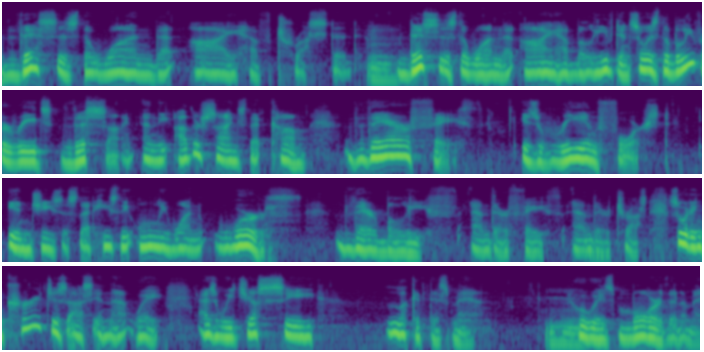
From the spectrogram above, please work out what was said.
This is the one that I have trusted. This is the one that I have believed in. So, as the believer reads this sign and the other signs that come, their faith is reinforced in Jesus, that He's the only one worth their belief and their faith and their trust. So, it encourages us in that way as we just see look at this man mm-hmm. who is more than a man.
